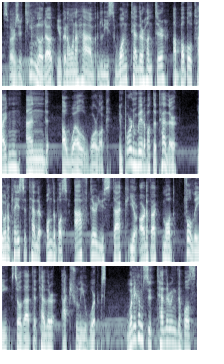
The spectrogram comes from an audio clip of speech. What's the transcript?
As far as your team loadout, you're gonna want to have at least one Tether Hunter, a Bubble Titan, and a Well Warlock. Important bit about the Tether, you want to place the tether on the boss after you stack your artifact mod fully so that the tether actually works. When it comes to tethering the boss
